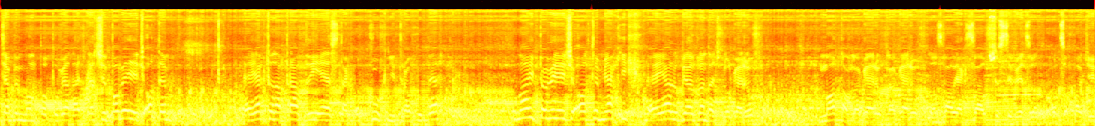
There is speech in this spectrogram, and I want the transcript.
Chciałbym wam opowiadać, znaczy powiedzieć o tym, e, jak to naprawdę jest, tak od kuchni trochę też. No i powiedzieć o tym, jakich e, ja lubię oglądać vlogerów. Motovlogerów, vlogerów, no zwał jak zwał, wszyscy wiedzą o co chodzi.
